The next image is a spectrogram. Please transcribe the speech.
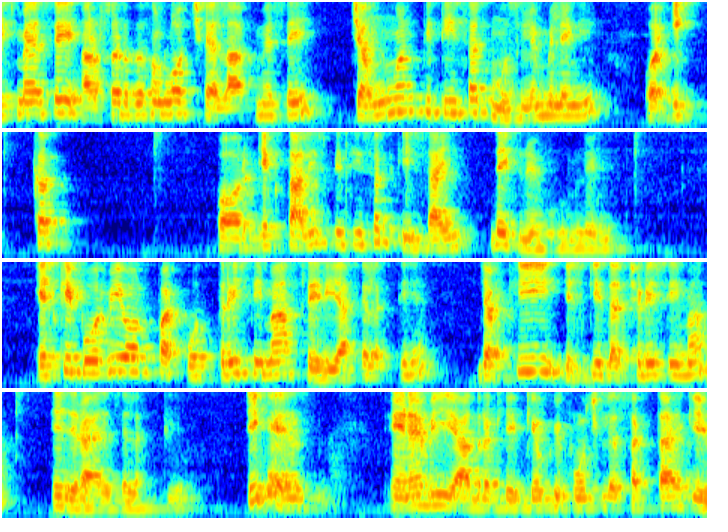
इसमें से अड़सठ दशमलव छह लाख में से चौवन प्रतिशत मुस्लिम मिलेंगे और इक्कत और इकतालीस प्रतिशत ईसाई देखने को मिलेंगे। इसकी पूर्वी और उत्तरी सीमा सीरिया से लगती है, जबकि इसकी दक्षिणी सीमा इजराइल से लगती है। ठीक है, इन्हें भी याद रखिए, क्योंकि पूछ ले सकता है कि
